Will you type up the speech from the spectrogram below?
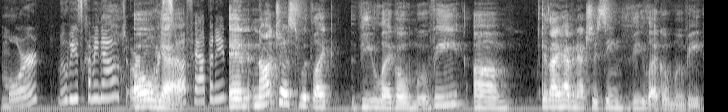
more movies coming out or Oh, more yeah. stuff happening. And not just with like the Lego movie, um, because I haven't actually seen the Lego movie,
